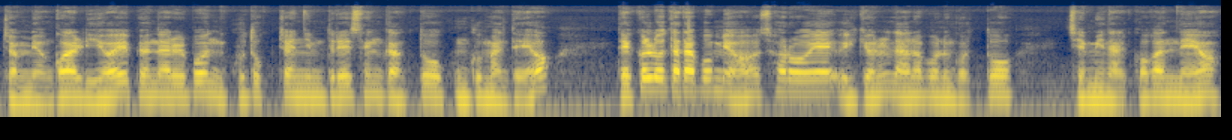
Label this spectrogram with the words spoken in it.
전면과 리어의 변화를 본 구독자님들의 생각도 궁금한데요. 댓글로 달아보며 서로의 의견을 나눠보는 것도 재미날 것 같네요.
